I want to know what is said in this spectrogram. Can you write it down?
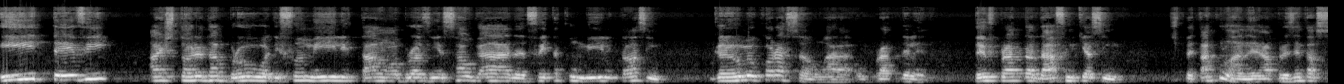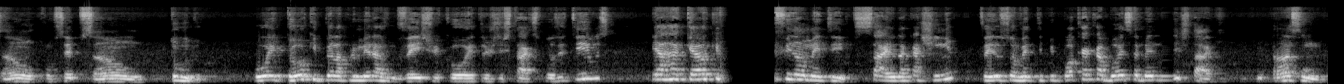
E teve a história da broa, de família e tal, uma broazinha salgada, feita com milho, então assim, ganhou meu coração a, o prato da Helena. Teve o prato da Daphne, que assim, espetacular, né? A apresentação, concepção, tudo o Heitor, que pela primeira vez ficou entre os destaques positivos, e a Raquel, que finalmente saiu da caixinha, fez o sorvete de pipoca e acabou recebendo destaque. Então, assim,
